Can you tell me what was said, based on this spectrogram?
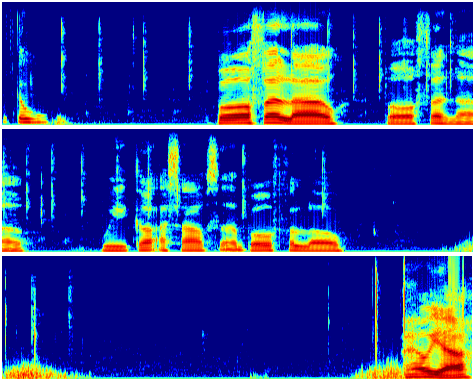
Let's go. Buffalo, buffalo. We got ourselves a buffalo. Hell yeah.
